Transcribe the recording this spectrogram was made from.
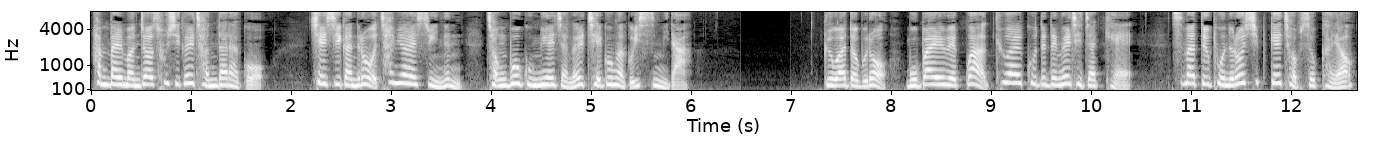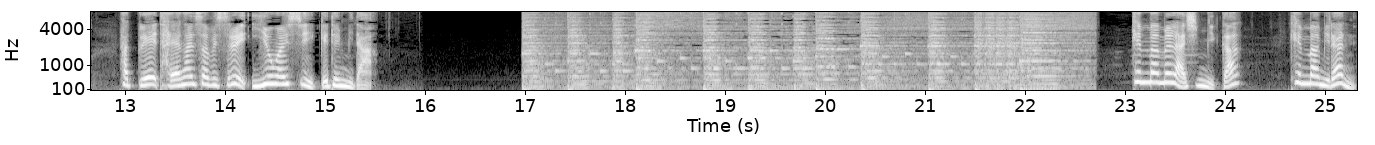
한 발 먼저 소식을 전달하고 실시간으로 참여할 수 있는 정보 공유의 장을 제공하고 있습니다. 그와 더불어 모바일 웹과 QR코드 등을 제작해 스마트폰으로 쉽게 접속하여 학교의 다양한 서비스를 이용할 수 있게 됩니다. 캣맘을 아십니까? 캣맘이란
